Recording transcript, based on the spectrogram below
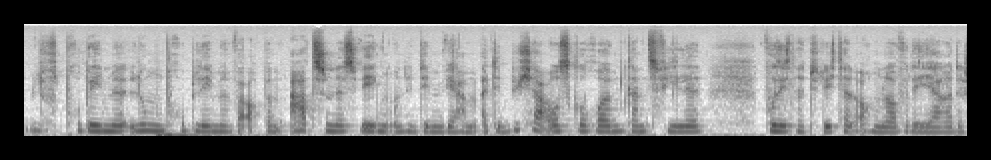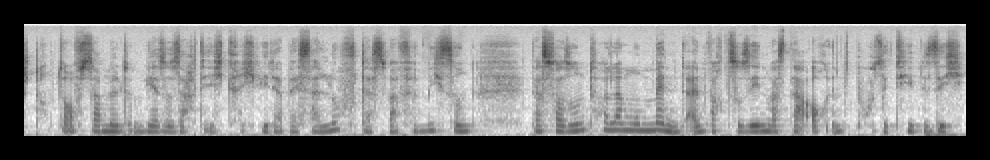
Luftprobleme, Lungenprobleme, war auch beim Arzt schon deswegen und indem wir haben alte Bücher ausgeräumt, ganz viele, wo sich natürlich dann auch im Laufe der Jahre der Staub drauf sammelt und er so sagte, ich kriege wieder besser Luft. Das war für mich so ein, das war so ein toller Moment, einfach zu sehen, was da auch ins Positive sich,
